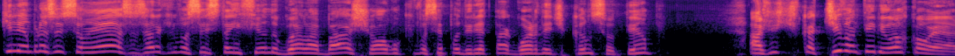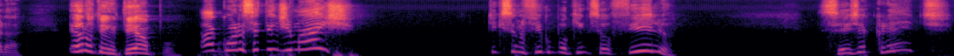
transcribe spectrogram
Que lembranças são essas? Será que você está enfiando goela abaixo algo que você poderia estar agora dedicando seu tempo? A justificativa anterior qual era? Eu não tenho tempo. Agora você tem demais. Por que você não fica um pouquinho com seu filho? Seja crente.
